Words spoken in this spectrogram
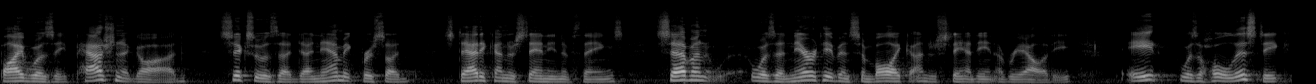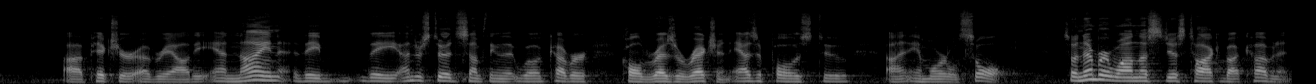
Five was a passionate God. Six was a dynamic versus static understanding of things. Seven was a narrative and symbolic understanding of reality. Eight was a holistic uh, picture of reality. And nine, they, they understood something that we'll cover called resurrection, as opposed to an immortal soul. So, number one, let's just talk about covenant.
